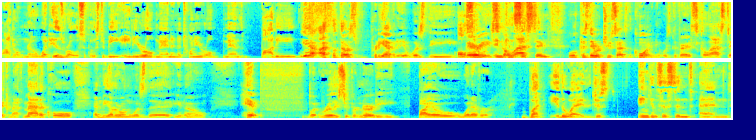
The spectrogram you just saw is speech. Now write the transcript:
I don't know what his role was supposed to be. Eighty-year-old man in a twenty-year-old man's body. Yeah, I thought that was pretty evident. It was the Also very scholastic. Well, because they were two sides of the coin. It was the very scholastic, mathematical, and the other one was the you know hip, but really super nerdy bio whatever. But either way, just inconsistent and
